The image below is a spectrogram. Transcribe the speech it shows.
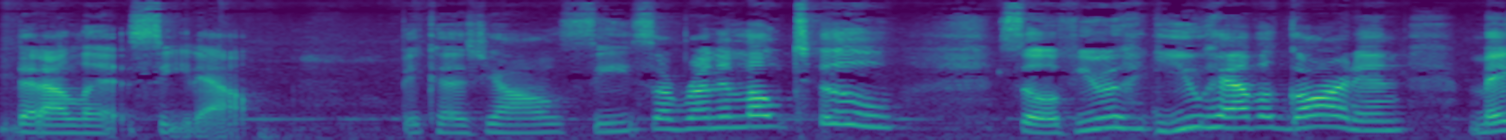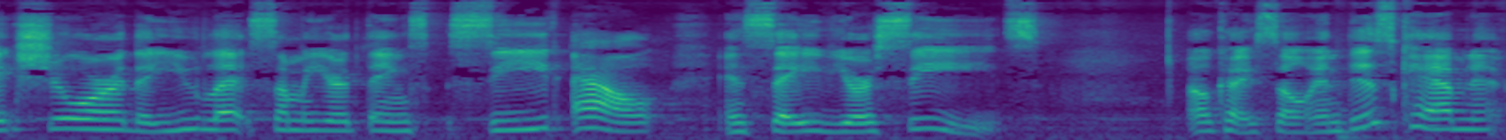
that I let seed out because y'all seeds are running low too. So if you you have a garden, make sure that you let some of your things seed out and save your seeds. Okay, so in this cabinet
